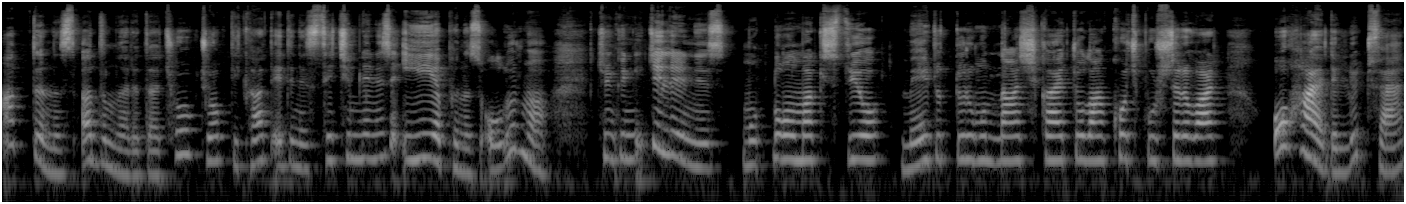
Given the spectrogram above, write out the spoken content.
attığınız adımları da çok çok dikkat ediniz. Seçimlerinizi iyi yapınız olur mu? Çünkü niceleriniz mutlu olmak istiyor. Mevcut durumundan şikayetçi olan koç burçları var. O halde lütfen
